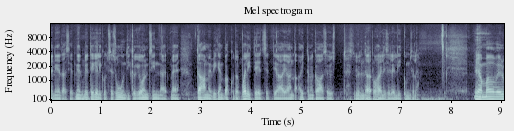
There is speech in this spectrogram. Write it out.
ja nii edasi, et nii et me tegelikult see suund ikkagi on sinna, et me tahame pigem pakkuda kvaliteetset ja, ja aitame kaasa just nii-öelda rohelisele liikumisele ja ma veel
